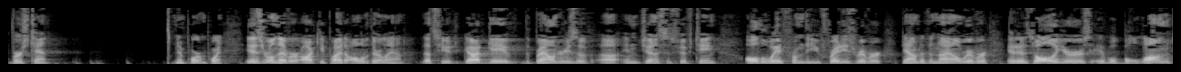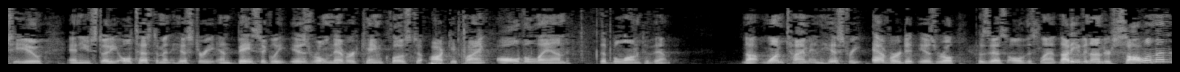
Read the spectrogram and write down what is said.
Verse 10. An important point. Israel never occupied all of their land. That's huge. God gave the boundaries of, uh, in Genesis 15, all the way from the Euphrates River down to the Nile River. It is all yours. It will belong to you. And you study Old Testament history and basically Israel never came close to occupying all the land that belonged to them. Not one time in history ever did Israel possess all of this land. Not even under Solomon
